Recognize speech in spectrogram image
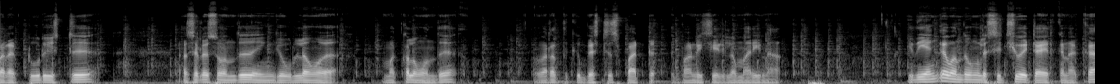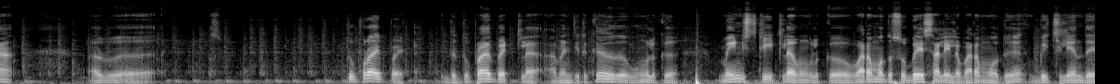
வர டூரிஸ்ட்டு அசலஸ் வந்து இங்கே உள்ள மக்களும் வந்து வரத்துக்கு பெஸ்ட்டு ஸ்பாட்டு பாண்டிச்சேரியில் மரீனா. இது எங்கே வந்து உங்களை சிச்சுவேட் ஆகிருக்குனாக்கா அது துப்ராய்பேட் இந்த துப்ராய்பேட்டில் அமைஞ்சிருக்கு. இது உங்களுக்கு மெயின் ஸ்ட்ரீட்டில் உங்களுக்கு வரும்போது சுபே சாலையில் வரும்போது பீச்லேருந்து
